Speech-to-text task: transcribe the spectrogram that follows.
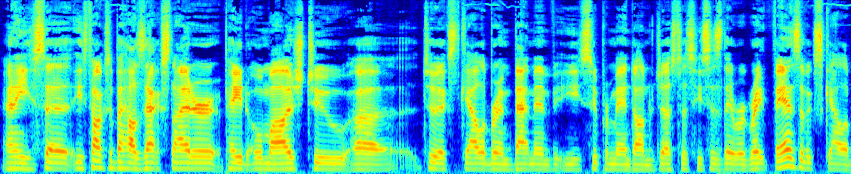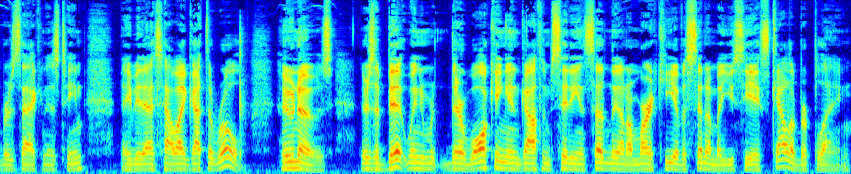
And he said he talks about how Zack Snyder paid homage to uh, to Excalibur and Batman v Superman: Dawn of Justice. He says they were great fans of Excalibur, Zack and his team. Maybe that's how I got the role. Who knows? There's a bit when they're walking in Gotham City, and suddenly on a marquee of a cinema, you see Excalibur playing.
